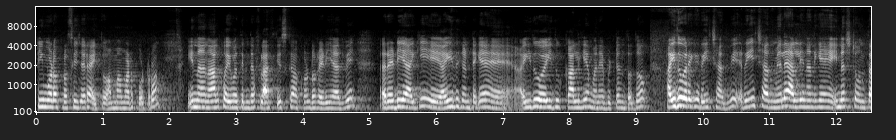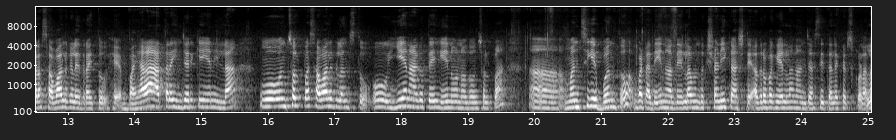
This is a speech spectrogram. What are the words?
ಟೀ ಮಾಡೋ ಪ್ರೊಸೀಜರೇ ಆಯಿತು, ಅಮ್ಮ ಮಾಡಿಕೊಟ್ರು. ಇನ್ನು ನಾಲ್ಕು ಐವತ್ತರಿಂದ ಫ್ಲಾಸ್ಕ್ ಇಸ್ಕ ಹಾಕ್ಕೊಂಡು ರೆಡಿ ಆದ್ವಿ. ರೆಡಿಯಾಗಿ ಐದು ಗಂಟೆಗೆ, ಐದು ಐದು ಕಾಲಿಗೆ ಮನೆ ಬಿಟ್ಟಂಥದ್ದು ಐದುವರೆಗೆ ರೀಚ್ ಆದ್ವಿ. ರೀಚ್ ಆದಮೇಲೆ ಅಲ್ಲಿ ನನಗೆ ಇನ್ನಷ್ಟು ಒಂಥರ ಸವಾಲುಗಳು ಎದುರಾಯಿತು ಹೇ, ಭಯ, ಆ ಥರ ಹಿಂಜರಿಕೆ ಏನಿಲ್ಲ. ಒಂದು ಸ್ವಲ್ಪ ಸವಾಲುಗಳು ಅನಿಸ್ತು ಓ ಏನಾಗುತ್ತೆ ಏನು ಅನ್ನೋದು ಒಂದು ಸ್ವಲ್ಪ ಮನಸ್ಸಿಗೆ ಬಂತು, ಬಟ್ ಅದೇನು, ಅದೆಲ್ಲ ಒಂದು ಕ್ಷಣಿಕ ಅಷ್ಟೇ. ಅದ್ರ ಬಗ್ಗೆ ಎಲ್ಲ ನಾನು ಜಾಸ್ತಿ ತಲೆ ಕೆಡಿಸ್ಕೊಳ್ಳಲ್ಲ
